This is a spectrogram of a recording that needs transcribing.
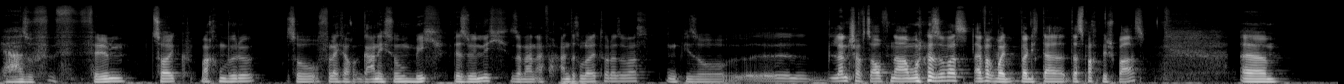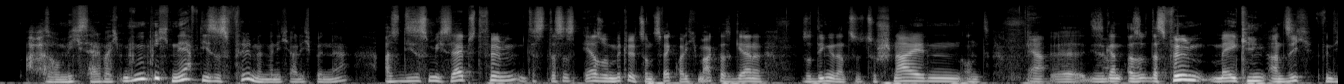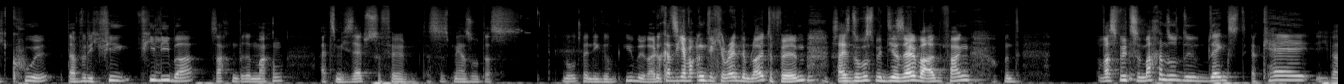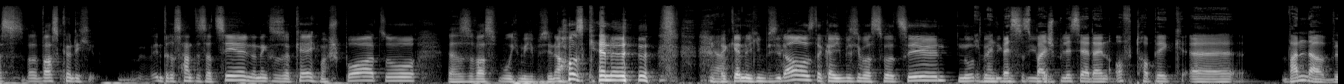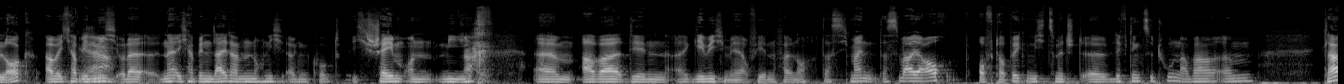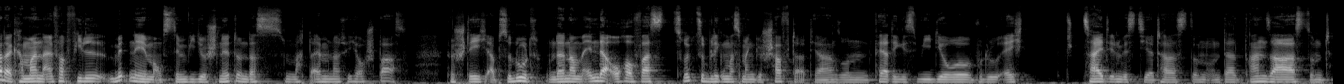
ja, so Filmzeug machen würde. So, vielleicht auch gar nicht so mich persönlich, sondern einfach andere Leute oder sowas. Irgendwie so äh, Landschaftsaufnahmen oder sowas. Einfach, weil, weil ich da, das macht mir Spaß. Ähm, aber so mich selber, ich, mich nervt dieses Filmen, wenn ich ehrlich bin, ne? Also dieses mich selbst filmen, das, das ist eher so Mittel zum Zweck, weil ich mag das gerne, so Dinge dann zu, zu schneiden und Ja. äh, diese gan- also das Filmmaking an sich finde ich cool. Da würde ich viel, viel lieber Sachen drin machen, als mich selbst zu filmen. Das ist mehr so das notwendige Übel, weil du kannst nicht einfach irgendwelche random Leute filmen. Das heißt, du musst mit dir selber anfangen und was willst du machen? So, du denkst, okay, was, was könnte ich Interessantes erzählen? Dann denkst du so, okay, ich mache Sport, so, das ist was, wo ich mich ein bisschen auskenne. Ja. Da kenne ich ein bisschen aus, da kann ich ein bisschen was zu erzählen. Ich mein bestes Übel. Beispiel ist ja dein Off-Topic äh, Wandervlog, aber ich habe ihn Ja. nicht oder ne, ich habe ihn leider noch nicht angeguckt. Ich shame on me. Ach. Ähm, aber den äh, gebe ich mir auf jeden Fall noch. Das, ich meine, das war ja auch Off-Topic, nichts mit äh, Lifting zu tun, aber ähm, klar, da kann man einfach viel mitnehmen aus dem Videoschnitt und das macht einem natürlich auch Spaß. Verstehe ich absolut. Und dann am Ende auch auf was zurückzublicken, was man geschafft hat. Ja, so ein fertiges Video, wo du echt Zeit investiert hast und, und da dran saßt. Und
